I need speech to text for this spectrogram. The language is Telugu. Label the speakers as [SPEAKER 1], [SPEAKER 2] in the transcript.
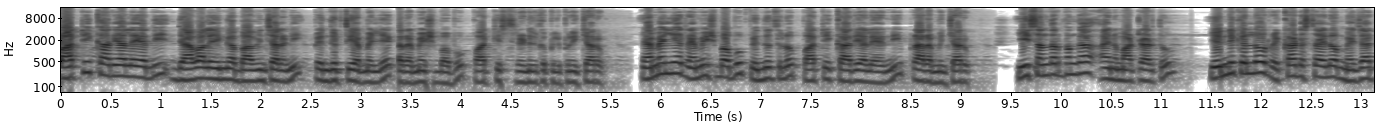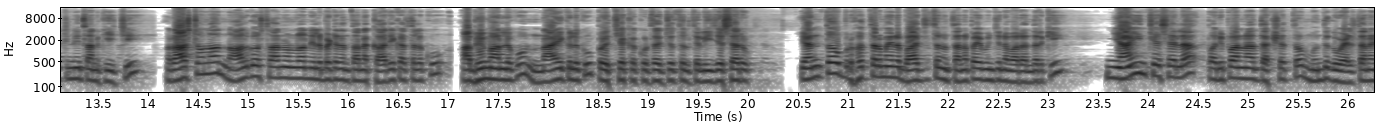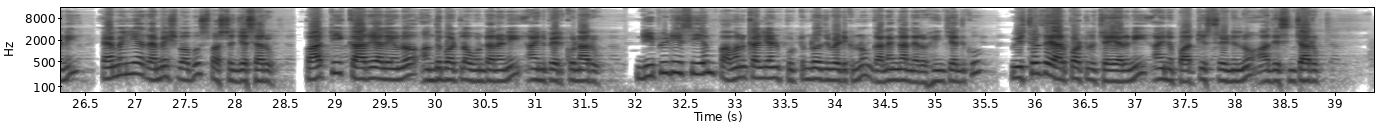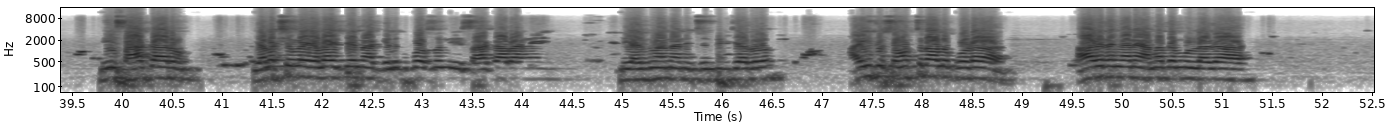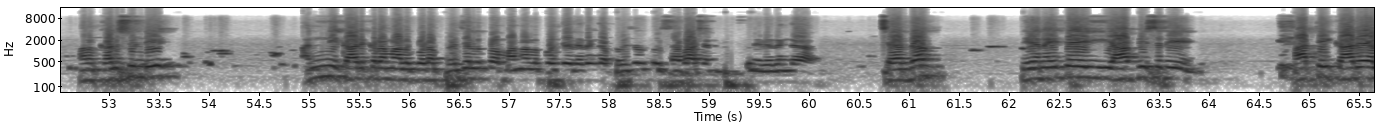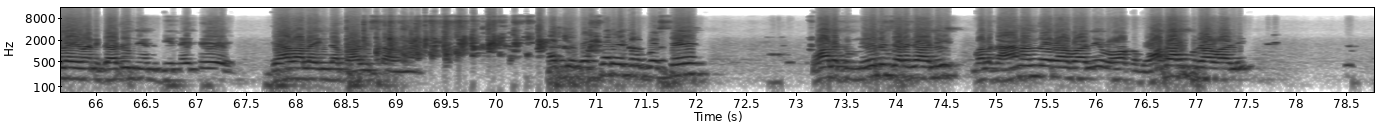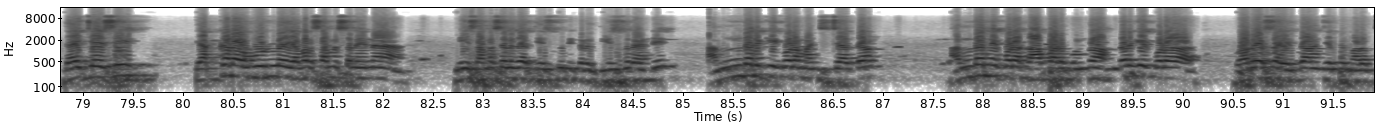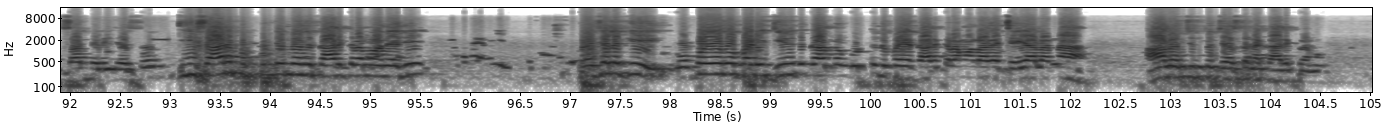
[SPEAKER 1] పార్టీ కార్యాలయాన్ని దేవాలయంగా భావించాలని పెందుర్తి ఎమ్మెల్యే రమేష్ బాబు పార్టీ శ్రేణులకు పిలుపునిచ్చారు. ఎమ్మెల్యే రమేష్ బాబు పెందుర్తిలో పార్టీ కార్యాలయాన్ని ప్రారంభించారు. ఈ సందర్భంగా ఆయన మాట్లాడుతూ ఎన్నికల్లో రికార్డు స్థాయిలో మెజార్టీని తనకు ఇచ్చి రాష్ట్రంలో నాలుగో స్థానంలో నిలబెట్టిన తన కార్యకర్తలకు అభిమానులకు నాయకులకు ప్రత్యేక కృతజ్ఞతలు తెలియజేశారు. ఎంతో బృహత్తరమైన బాధ్యతను తనపై ఉంచిన వారందరికీ న్యాయం చేసేలా పరిపాలనా దక్షతతో ముందుకు వెళ్తానని ఎమ్మెల్యే రమేష్ బాబు స్పష్టం చేశారు. పార్టీ కార్యాలయంలో అందుబాటులో ఉంటానని ఆయన పేర్కొన్నారు. డిప్యూటీ సీఎం పవన్ కళ్యాణ్ పుట్టినరోజు వేడుకలను ఘనంగా నిర్వహించేందుకు విస్తృత ఏర్పాట్లు చేయాలని ఆయన పార్టీ శ్రేణులను ఆదేశించారు.
[SPEAKER 2] మీ సహకారం ఎలక్షన్లో ఎలా అయితే నా గెలుపు కోసం మీ సహకారాన్ని మీ అభిమానాన్ని చూపించారో ఐదు సంవత్సరాలు కూడా ఆ విధంగానే అన్నదమ్ముల్లాగా మనం కలిసిండి అన్ని కార్యక్రమాలు కూడా ప్రజలతో మన్నలు పొందే విధంగా ప్రజలతో శభాష్ అనిపించుకునే విధంగా చేద్దాం. నేనైతే ఈ ఆఫీసుని పార్టీ కార్యాలయం అని కాదు నేను దీన్నైతే దేవాలయంగా భావిస్తా ఉన్నా. ప్రతి ఒక్కరు ఇక్కడికి వస్తే వాళ్ళకు మేలు జరగాలి వాళ్ళకి ఆనందం రావాలి ఒక ఓదార్పు రావాలి. దయచేసి ఎక్కడ ఊళ్ళో ఎవరి సమస్యలైనా మీ సమస్యలుగా తీసుకుని ఇక్కడ తీసుకురండి. అందరికీ కూడా మంచి చేద్దాం. అందరినీ కూడా కాపాడుకుందాం. అందరికీ కూడా భరోసా ఇద్దామని చెప్పి మరొకసారి తెలియజేస్తూ ఈసారి పుట్టినరోజు కార్యక్రమం అనేది ప్రజలకి ఉపయోగపడి జీవితకాంతం గుర్తుండిపోయే కార్యక్రమం లాగా చేయాలన్న ఆలోచనతో చేస్తున్న కార్యక్రమం.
